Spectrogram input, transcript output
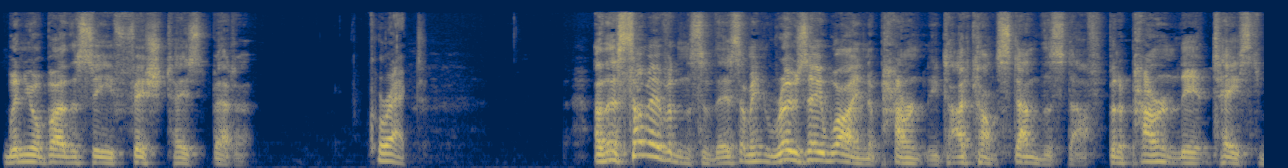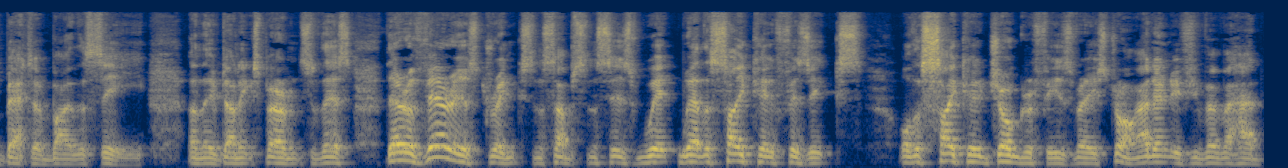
when you're by the sea, fish taste better. Correct. And there's some evidence of this. I mean, rosé wine apparently, I can't stand the stuff, but apparently it tastes better by the sea. And they've done experiments of this. There are various drinks and substances where, where the psychophysics or the psychogeography is very strong. I don't know if you've ever had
